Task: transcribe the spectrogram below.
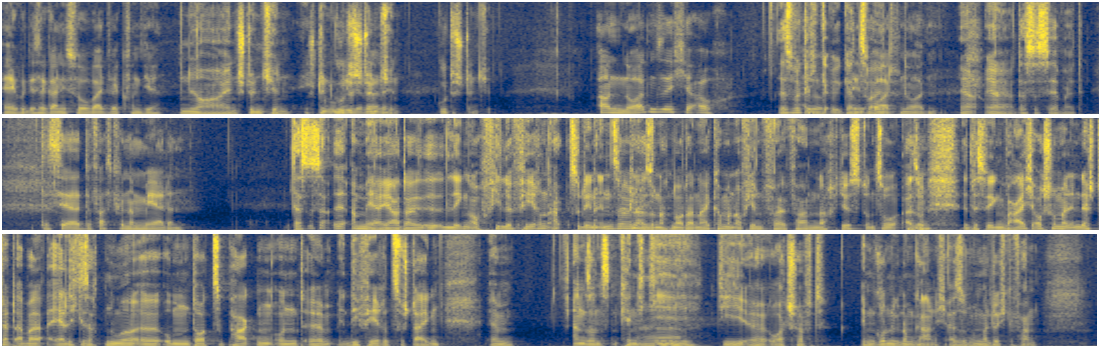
Ja gut, ist ja gar nicht so weit weg von dir. Nein, Stündchen. Stünd, gutes. Stündchen. Gutes Stündchen. Ah, und Norden sehe ich ja auch. Das ist wirklich Also ganz den weit. Ort Norden. Ja, ja, ja, das ist sehr weit. Das ist ja fast schon am Meer dann. Das ist äh, am Meer, ja. Da äh, legen auch viele Fähren ab zu den Inseln. Also nach Norderney kann man auf jeden Fall fahren, nach Jüst und so. Also deswegen war ich auch schon mal in der Stadt, aber ehrlich gesagt nur, äh, um dort zu parken und ähm, in die Fähre zu steigen. Ähm, ansonsten kenne ich die, die äh, Ortschaft im Grunde genommen gar nicht. Also nur mal durchgefahren.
